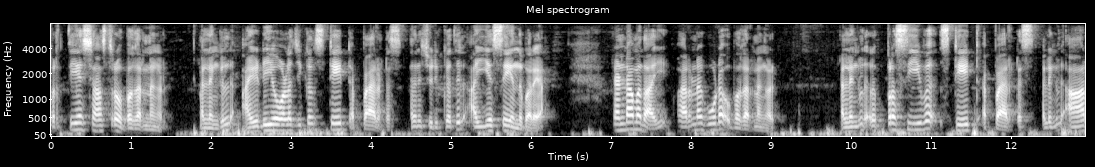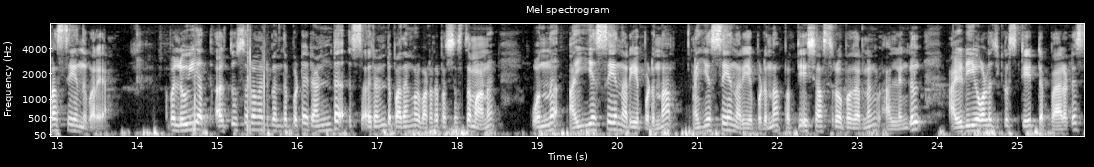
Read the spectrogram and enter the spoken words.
പ്രത്യയശാസ്ത്ര ഉപകരണങ്ങൾ അല്ലെങ്കിൽ ഐഡിയോളജിക്കൽ സ്റ്റേറ്റ് അപ്പാരറ്റസ് അതിന് ചുരുക്കത്തിൽ ഐ എസ് എ എന്ന് പറയാം. രണ്ടാമതായി ഭരണകൂട ഉപകരണങ്ങൾ അല്ലെങ്കിൽ റിപ്രസീവ് സ്റ്റേറ്റ് അപ്പാരറ്റസ് അല്ലെങ്കിൽ ആർ എസ് എ എന്ന് പറയാം. അപ്പോൾ ലൂയി അൽത്തൂസറുമായിട്ട് ബന്ധപ്പെട്ട് രണ്ട് രണ്ട് പദങ്ങൾ വളരെ പ്രശസ്തമാണ്. ഒന്ന് ഐ എസ് എ എന്നറിയപ്പെടുന്ന ഐ എസ് എ എന്നറിയപ്പെടുന്ന പ്രത്യയശാസ്ത്ര ഉപകരണങ്ങൾ അല്ലെങ്കിൽ ഐഡിയോളജിക്കൽ സ്റ്റേറ്റ് അപ്പാരറ്റസ്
